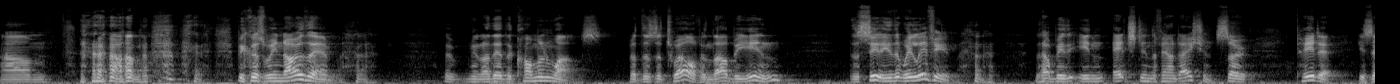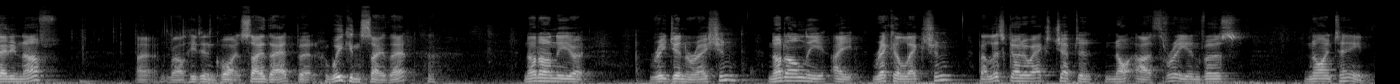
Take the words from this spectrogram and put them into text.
um, because we know them. you know, they're the common ones. But there's a 12, and they'll be in the city that we live in. they'll be in, etched in the foundation. So, Peter, is that enough? Uh, well, he didn't quite say that, but we can say that. not only a regeneration, not only a recollection, but let's go to Acts chapter uh, 3 and verse 19.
